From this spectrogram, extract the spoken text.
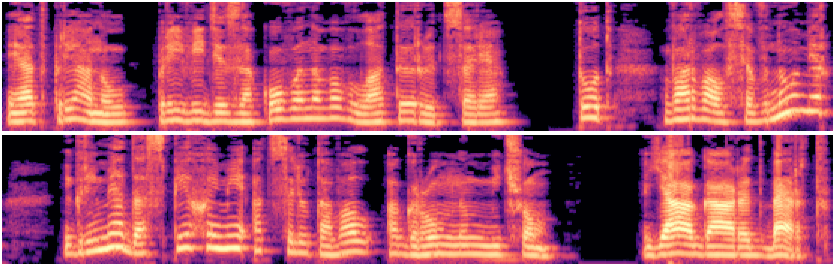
и отпрянул при виде закованного в латы рыцаря. Тот ворвался в номер и, гремя доспехами, отсалютовал огромным мечом. «Я Гаррет Берт,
